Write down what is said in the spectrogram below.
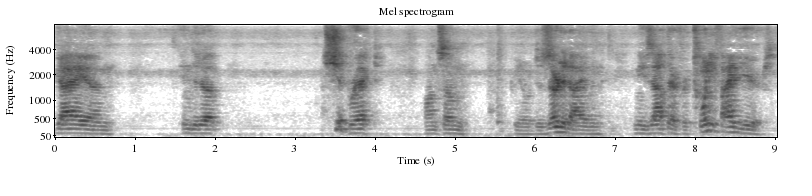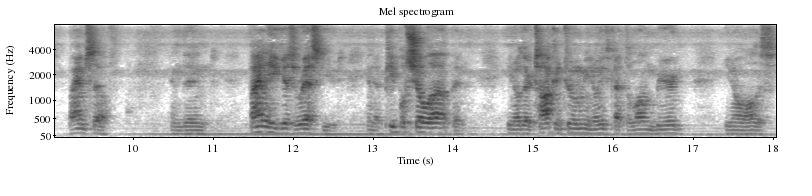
guy um, ended up shipwrecked on some you know deserted island, and he's out there for 25 years by himself, and then finally he gets rescued, and the people show up, and you know they're talking to him. You know he's got the long beard, you know all this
